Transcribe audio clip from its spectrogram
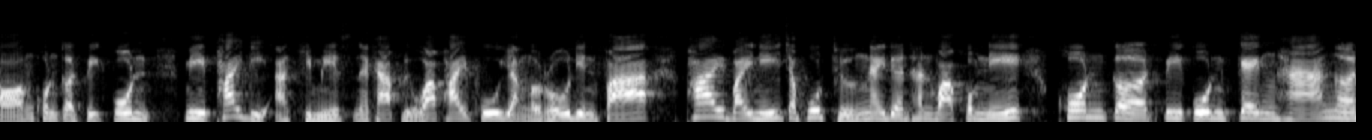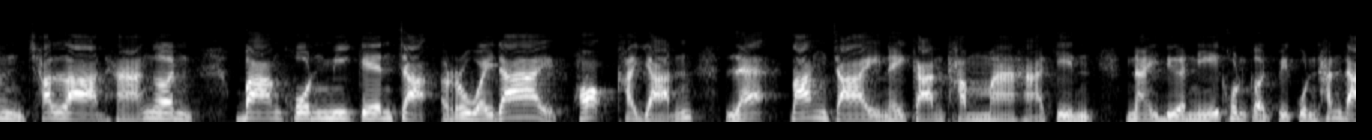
องคนเกิดปีกุล มีไพ่ดีอาคิมิสนะครับ หรือว่าไพ่ผู้อย่างรู้ดินฟ้า ไพ่ใบนี้จะพูดถึงในเดือนธันวาคมนี้ คนเกิดปีกุลเก่งหาเงิน ฉลาดหาเงิน บางคนมีเกณฑ์จะรวยได้ เพราะขยันและตั้งใจในการทำมาหากิน ในเดือนนี้คนเกิดปีกุลท่านใด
